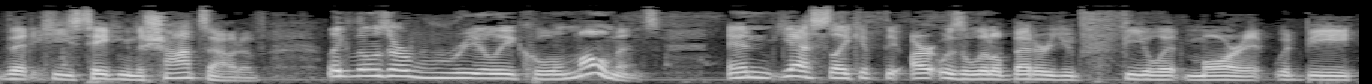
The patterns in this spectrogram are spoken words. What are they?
that he's taking the shots out of. Like those are really cool moments. And yes, like if the art was a little better, you'd feel it more. It would be,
